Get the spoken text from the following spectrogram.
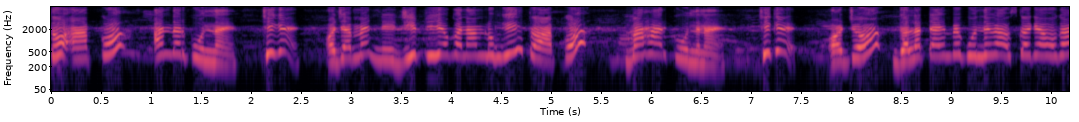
तो आपको अंदर कूदना है। ठीक है? और जब मैं निर्जीव चीज़ों का नाम लूँगी तो आपको बाहर कूदना है। ठीक है? और जो गलत टाइम पे कूदेगा उसका क्या होगा?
